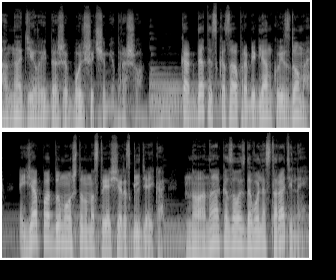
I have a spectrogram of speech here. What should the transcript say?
Она делает даже больше, чем я прошу. Когда ты сказал про беглянку из дома, я подумал, что она настоящая разглядейка. Но она оказалась довольно старательной.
